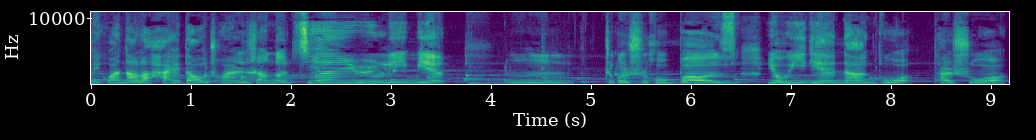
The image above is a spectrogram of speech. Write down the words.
被关到了海盗船上的监狱里面。嗯，这个时候 Buzz 有一点难过，他说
